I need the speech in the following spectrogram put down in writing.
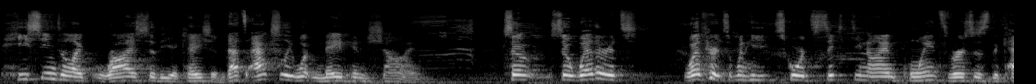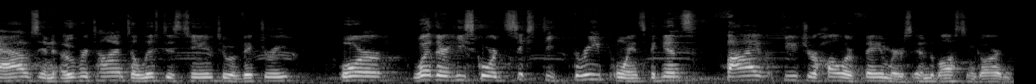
he seemed to like rise to the occasion. That's actually what made him shine. So, so whether it's whether it's when he scored 69 points versus the Cavs in overtime to lift his team to a victory, or whether he scored 63 points against five future Hall of Famers in the Boston Garden,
